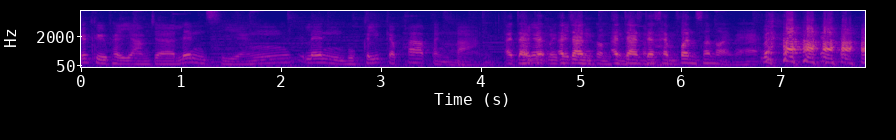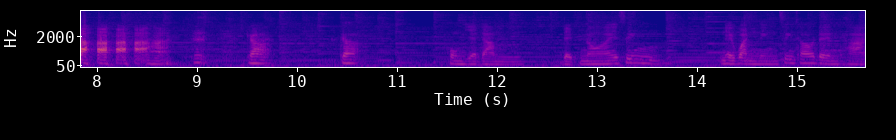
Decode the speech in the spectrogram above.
ก็คือพยายามจะเล่นเสียงเล่นบุคลิกภาพต่างๆ อาจารย์จะเพะฉะนั้นมันอาก็จารย์มีควมสนุกอาจารย์จะสแซนานมเปิลซะหน่อยไหมฮะก็ก็ คงจะดำเด็กน้อยซึ่งในวันหนึ่งซึ่งเขาเดินทาง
